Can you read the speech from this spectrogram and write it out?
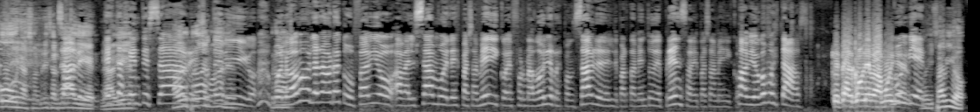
una sonrisa, nadie, Saben, nadie. esta gente sabe, A ver, probemos, yo te dale. digo. Bueno, vamos a hablar ahora con Fabio Abalsamo, él es payamédico, es formador y responsable del departamento de prensa de payamédico. Fabio, ¿cómo estás? ¿Qué tal? ¿Cómo le va? Muy, Muy bien. bien. Fabio,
